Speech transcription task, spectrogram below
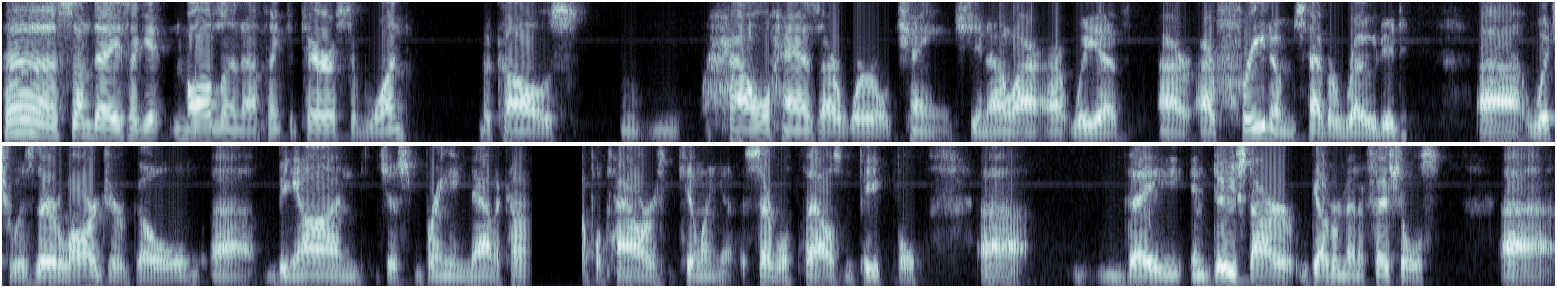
uh, some days I get maudlin. I think the terrorists have won because how has our world changed? You know, our, our we have our, our freedoms have eroded, uh, which was their larger goal uh, beyond just bringing down a couple, towers and killing several thousand people. Uh, they induced our government officials uh,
